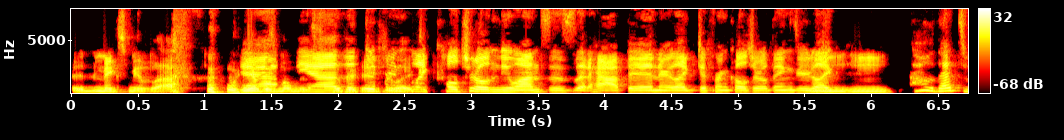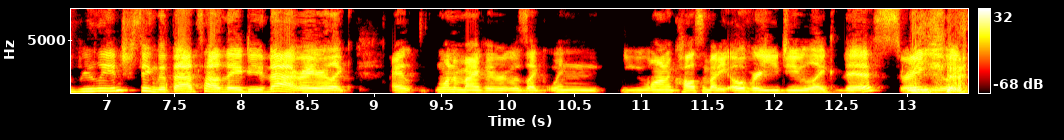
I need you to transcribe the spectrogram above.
it makes me laugh when you have those moments. yeah, the different like, cultural nuances that happen, or like different cultural things. You're like, "Mhm, oh, that's really interesting that that's how they do that, right? Or like, I one of my favorite was like when you want to call somebody over, you do like this, right? You like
